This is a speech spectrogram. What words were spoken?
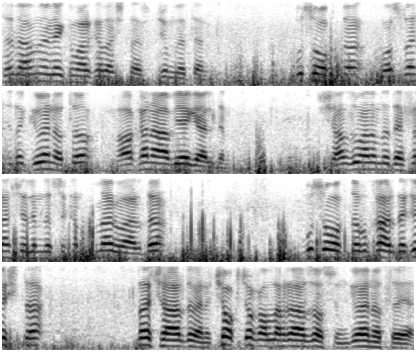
Selamünaleyküm arkadaşlar cümleten. Bu soğukta Bostancı'da Güven Oto Hakan abiye geldim. Şanzımanımda diferansiyelimde sıkıntılar vardı. Bu soğukta, bu karda, kışta da çağırdı beni. Çok çok Allah razı olsun Güven Oto'ya.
